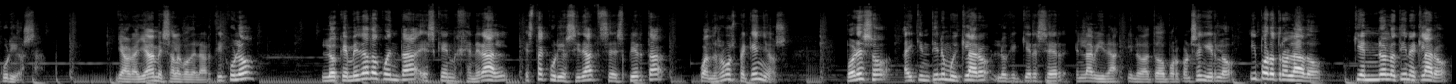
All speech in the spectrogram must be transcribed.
curiosa. Y ahora ya me salgo del artículo. Lo que me he dado cuenta es que en general esta curiosidad se despierta cuando somos pequeños. Por eso hay quien tiene muy claro lo que quiere ser en la vida y lo da todo por conseguirlo, y por otro lado, quien no lo tiene claro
